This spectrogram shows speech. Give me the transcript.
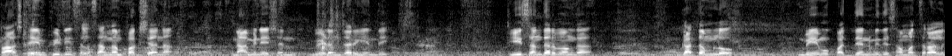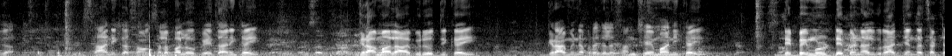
రాష్ట్ర ఎంపీటీసీల సంఘం పక్షాన నామినేషన్ వేయడం జరిగింది. ఈ సందర్భంగా గతంలో మేము పద్దెనిమిది సంవత్సరాలుగా స్థానిక సంస్థల బలోపేతానికై గ్రామాల అభివృద్ధికై గ్రామీణ ప్రజల సంక్షేమానికై డెబ్బై మూడు డెబ్బై నాలుగు రాజ్యాంగ చట్ట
